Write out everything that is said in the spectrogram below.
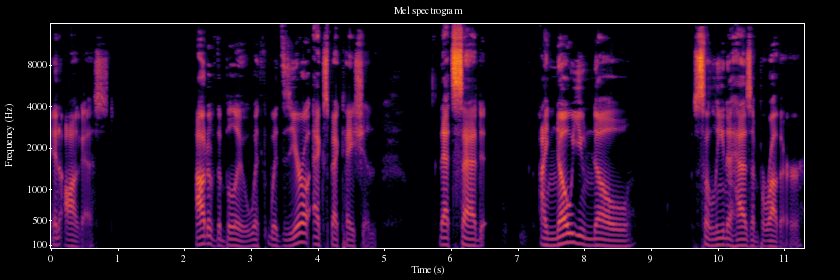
in August, out of the blue, with, with zero expectation, that said, I know you know Selena has a brother.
